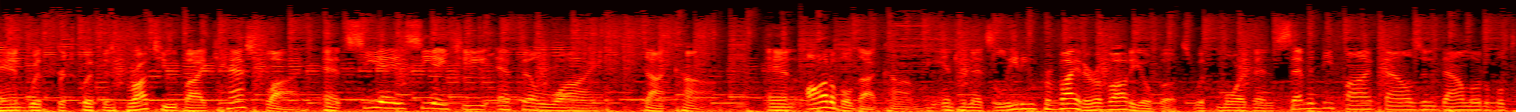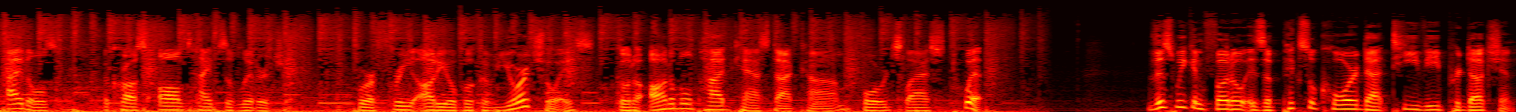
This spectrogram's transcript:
Bandwidth for TWIP is brought to you by CacheFly at C-A-C-H-E-F-L-Y dot com and Audible.com, the internet's leading provider of audiobooks with more than 75,000 downloadable titles across all types of literature. For a free audiobook of your choice, go to audiblepodcast.com forward slash TWIP. This Week in Photo is a pixelcore.tv production,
